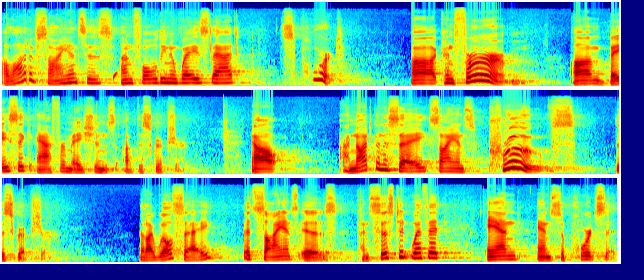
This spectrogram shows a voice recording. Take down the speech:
a lot of science is unfolding in ways that support, uh, confirm um, basic affirmations of the scripture. Now, I'm not going to say science proves the scripture, but I will say that science is consistent with it and, and supports it.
